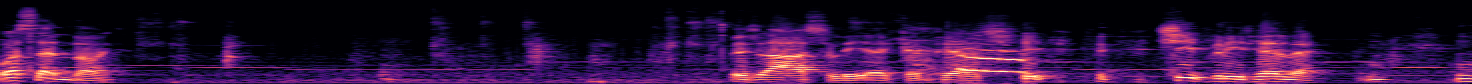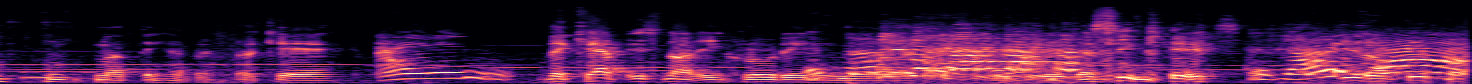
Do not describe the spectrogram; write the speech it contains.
What's that noise? It's Ashley. I can tell she she pretend like nothing happened. Okay. I didn't. The cap is not included in It's the not. just in case. It's not a You know, people.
